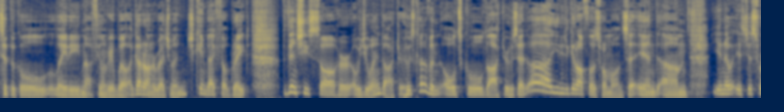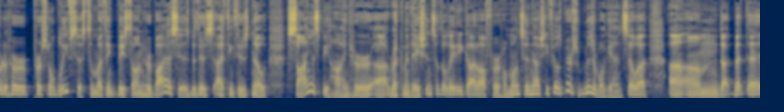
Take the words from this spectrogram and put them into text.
typical lady, not feeling very well. I got her on a regimen. She came back, felt great. But then she saw her OBGYN doctor, who's kind of an old school doctor who said, oh, you need to get off those hormones. And, um, you know, it's just sort of her personal belief system, I think, based on her biases. But there's, I think there's no science behind her uh, recommendation. So the lady got off her hormones and now she feels miserable again. So, uh, uh, um, but uh,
